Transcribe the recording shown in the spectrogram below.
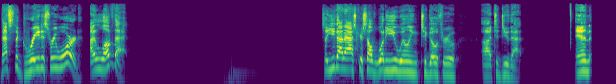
That's the greatest reward. I love that. So you got to ask yourself, what are you willing to go through uh, to do that? And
